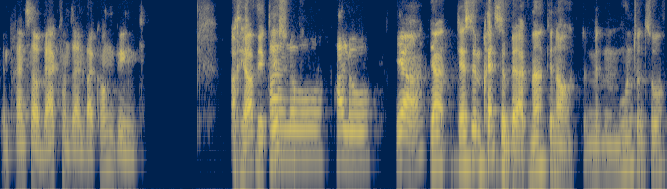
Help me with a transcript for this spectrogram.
im Prenzlauer Berg von seinem Balkon winkt. Ach ja, wirklich? Hallo, hallo. Ja. Ja, der ist im Prenzlberg, ne? Genau, mit dem Hund und so.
